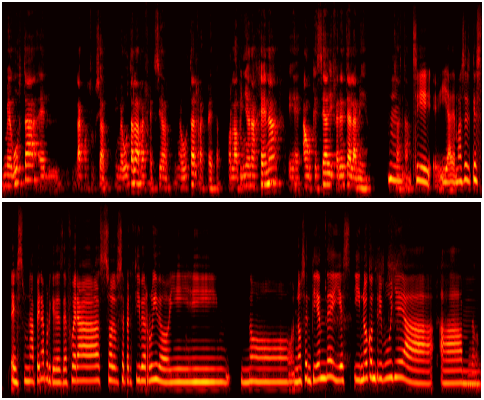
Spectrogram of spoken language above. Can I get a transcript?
me gusta el, la construcción y me gusta la reflexión y me gusta el respeto por la opinión ajena, eh, aunque sea diferente a la mía. Ya está. Sí, y además es que es, es, una pena porque desde fuera solo se percibe ruido y no, no se entiende y, es, y no contribuye a, a, No.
